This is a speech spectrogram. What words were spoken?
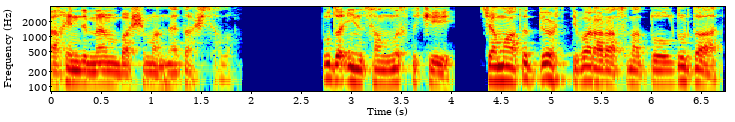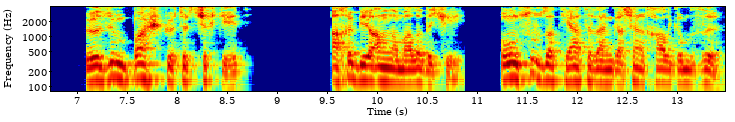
Ax indi mən başıma nə daş salım? Bu da insanlıqdır ki, cəmaatı dörd divar arasına doldur da özün baş götür çıx get. Axı bir anlamalıdır ki, onsuz da teatrdan qaçan xalqımızı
